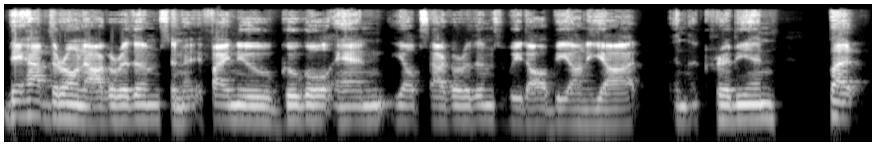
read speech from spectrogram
they have their own algorithms. And if I knew Google and Yelp's algorithms, we'd all be on a yacht in the Caribbean. But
